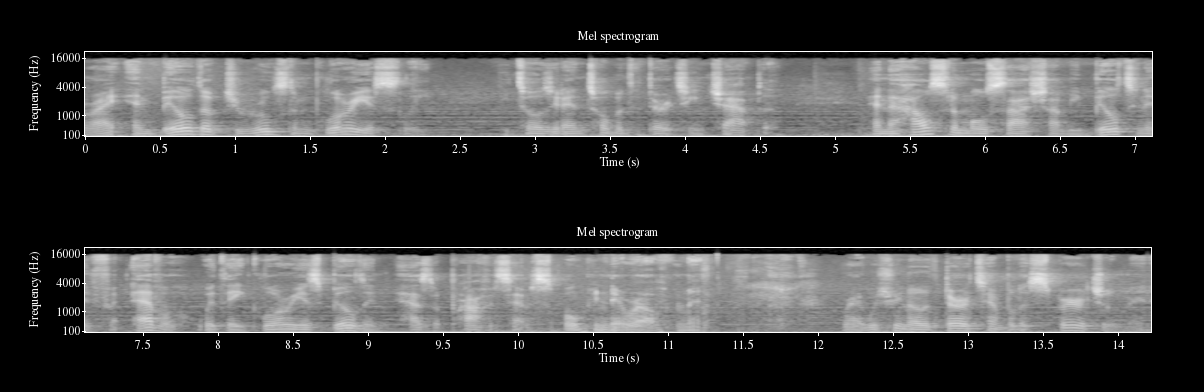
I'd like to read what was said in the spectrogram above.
all right and build up Jerusalem gloriously he tells you that in Tobit the 13th chapter and the house of the Most High shall be built in it forever with a glorious building, as the prophets have spoken thereof, man. Right, which we know the third temple is spiritual, man.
